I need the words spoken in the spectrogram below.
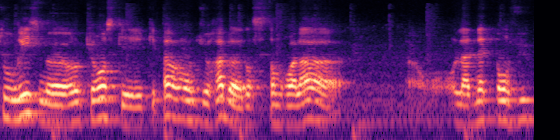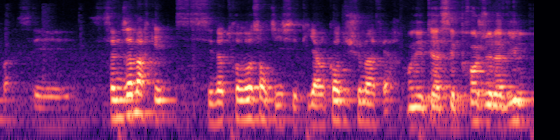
tourisme, en l'occurrence, qui n'est est pas vraiment durable dans cet endroit-là, on l'a nettement vu. Quoi. Ça nous a marqué. C'est notre ressenti, c'est qu'il y a encore du chemin à faire. On était assez proche de la ville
